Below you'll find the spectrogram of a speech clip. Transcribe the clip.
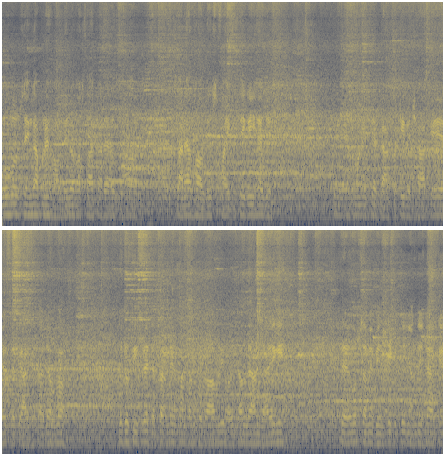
ਉਹ ਸਿੰਘ ਆਪਣੇ ਹਾਲ ਦੀ ਵਿਵਸਥਾ ਕਰ ਰਿਹਾ ਸਾ- ਸਾਰਾ ਹਾਲ ਦੀ ਸਫ਼ਾਈ ਕੀਤੀ ਗਈ ਹੈ ਜੀ। ਤੇ ਹੁਣ ਇੱਥੇ ਡਾਕ ਪੱਟੀ ਵਿਛਾ ਕੇ ਇੱਥੇ ਤਿਆਰ ਕੀਤਾ ਜਾਊਗਾ। ਜਦੋਂ ਤੀਸਰੇ ਚੱਕਰ ਨੇ ਸੰਗਤ ਕਿਤਾਬ ਦੀ ਵੱਲ ਚੱਲ ਲੈਣ ਜਾਏਗੀ, ਤੇ ਉਸ ਸਮੇਂ ਬੇਨਤੀ ਕੀਤੀ ਜਾਂਦੀ ਹੈ ਕਿ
